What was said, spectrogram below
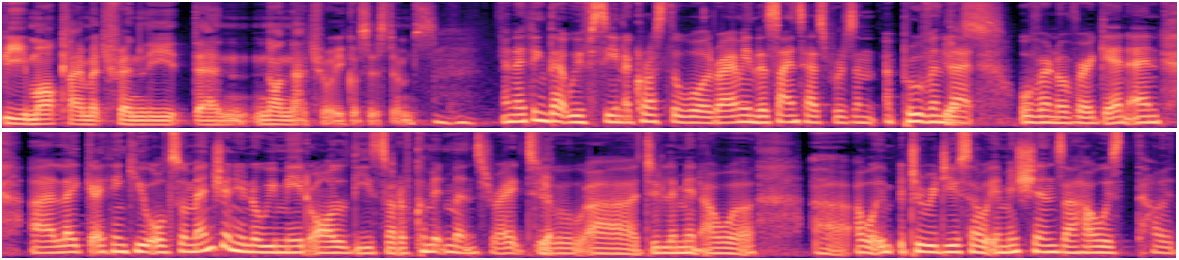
be more climate friendly than non-natural ecosystems. Mm-hmm. And I think that we've seen across the world, right? I mean, the science has proven, uh, proven yes. that over and over again. And uh, like I think you also mentioned, you know, we made all these sort of commitments, right, to yep. uh, to limit our uh, our to reduce our emissions. Uh, how is how you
